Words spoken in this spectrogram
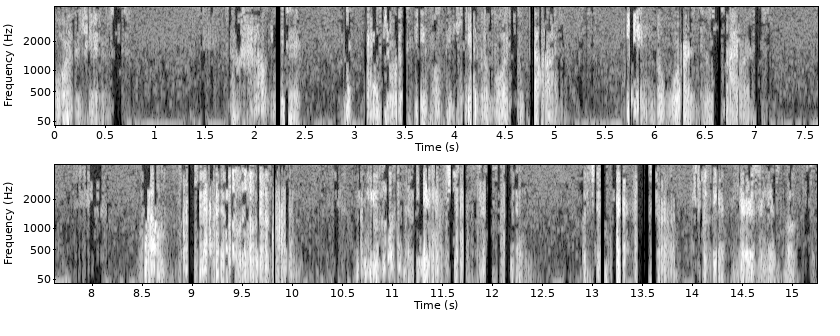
or the Jews. So how is it that Ezra was able to hear the voice of God in the words of Cyrus? Well, first we gotta know a little bit about him. When you look at the beginning of chapter 7, which is where Ezra truly appears in his books,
